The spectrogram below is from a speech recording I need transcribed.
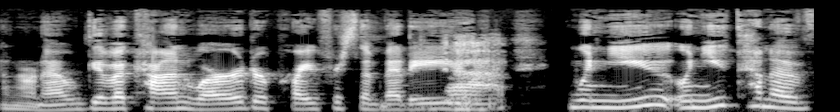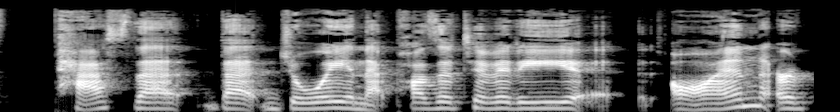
I don't know, give a kind word or pray for somebody. Yeah. When you when you kind of pass that that joy and that positivity on or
